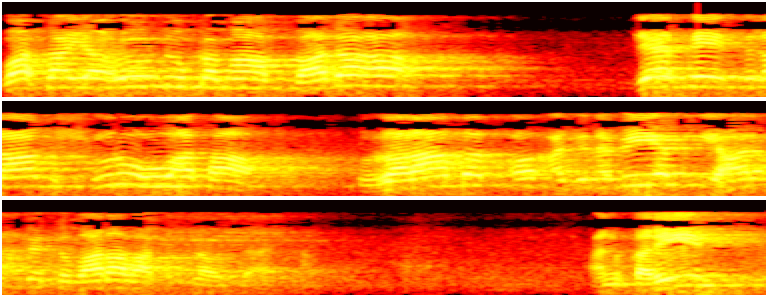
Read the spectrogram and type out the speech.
وسا یعود کما بادا جیسے اسلام شروع ہوا تھا، غرابت اور اجنبیت کی حالت میں دوبارہ واپس لوٹ جائے۔ گا قریب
